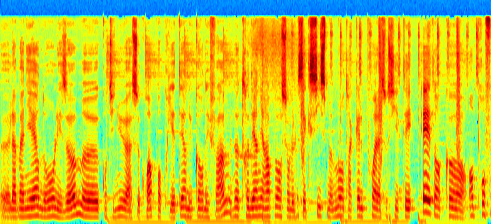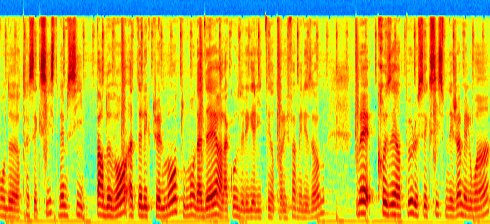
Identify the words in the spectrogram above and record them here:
la manière dont les hommes euh, continuent à se croire propriétaires du corps des femmes. Notre dernier rapport sur le sexisme montre à quel point la société est encore en profondeur très sexiste, même si par devant, intellectuellement, tout le monde adhère à la cause de l'égalité entre les femmes et les hommes. Mais creuser un peu, le sexisme n'est jamais loin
